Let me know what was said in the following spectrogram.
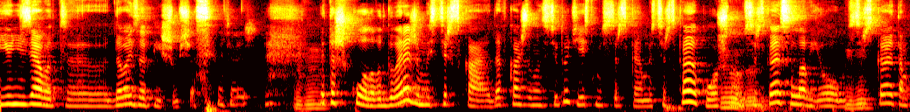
ее нельзя вот, э, давай запишем сейчас, понимаешь? Это школа, вот говорят же мастерская, да, в каждом институте есть мастерская. Мастерская Кошина, Ну да. мастерская Соловьева, мастерская там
